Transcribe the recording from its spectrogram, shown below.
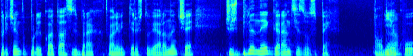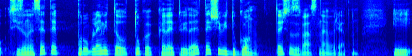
причината, поради която аз избрах това лимитиращо вярване, че чужбина не е гаранция за успех. О, И да. ако си занесете проблемите от тук, където и да е, те ще ви догонят. Те ще са с вас най-вероятно. И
